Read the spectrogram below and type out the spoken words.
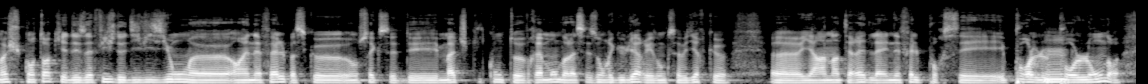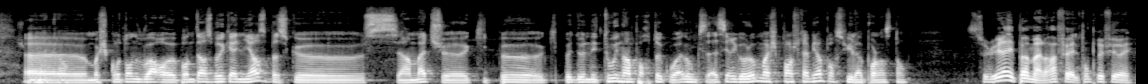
Moi, je suis content qu'il y ait des affiches de division euh, en NFL parce que on sait que c'est des matchs qui comptent vraiment dans la saison régulière et donc ça veut dire que euh, il y a un intérêt de la NFL pour ces pour le Mm. pour Londres. Je Euh, moi, je suis content de voir Panthers Buccaneers parce que c'est un match qui peut qui peut donner tout et n'importe quoi. Donc c'est assez rigolo. Moi, je pencherais bien pour celui-là pour l'instant. Celui-là est pas mal. Raphaël, ton préféré?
